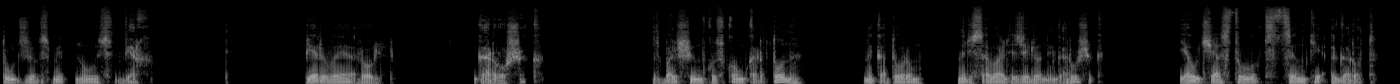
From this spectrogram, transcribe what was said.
тут же взметнулась вверх. Первая роль — горошек. С большим куском картона, на котором нарисовали зеленый горошек, я участвовал в сценке «Огород».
